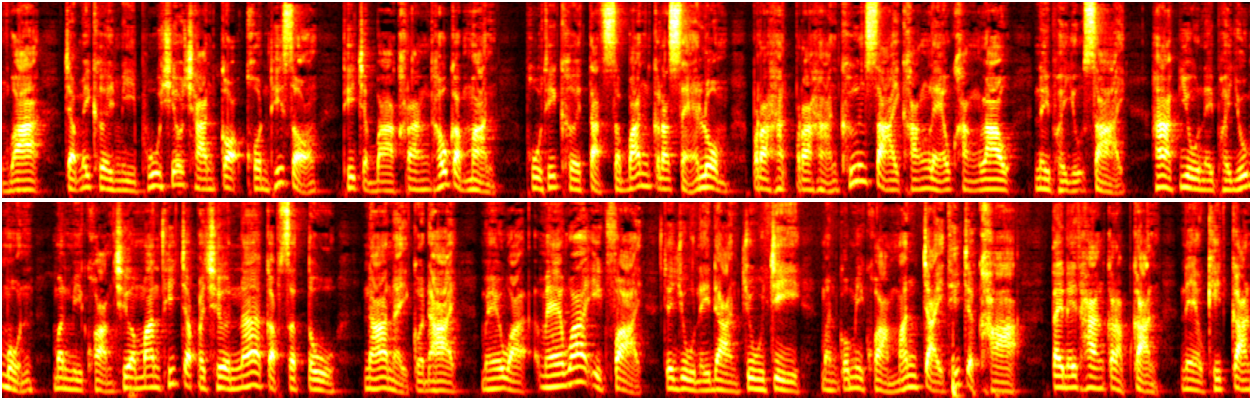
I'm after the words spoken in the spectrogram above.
งว่าจะไม่เคยมีผู้เชี่ยวชาญเกาะคนที่สองที่จะบาครั้งเท่ากับมัน ผู้ที่เคยตัดสะบั้นกระแสลม ประหัตประหารคลื่นทรายครั้งแล้วครั้งเล่า ในพายุทราย หากอยู่ในพายุหมุน มันมีความเชื่อมั่นที่จะเผชิญหน้ากับศัตรูหน้าไหนก็ได้ แม้ว่า แม้ว่าอีกฝ่ายจะอยู่ในด่านจูจี มันก็มีความมั่นใจที่จะคาแต่ในทางกลับกัน แนวคิดการ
